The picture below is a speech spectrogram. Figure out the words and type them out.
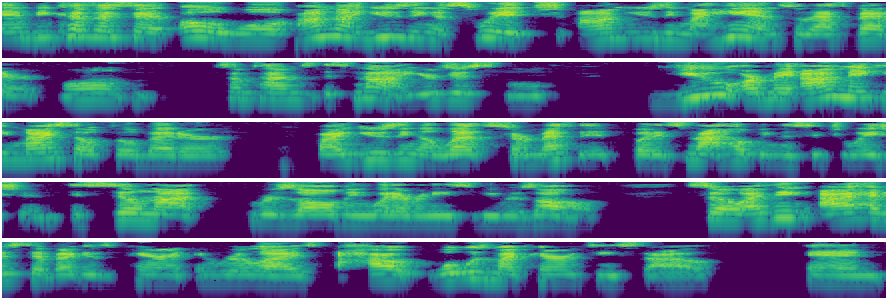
And because I said, oh, well, I'm not using a switch, I'm using my hand, so that's better. Well, sometimes it's not. You're just, you are, ma- I'm making myself feel better by using a lesser method, but it's not helping the situation. It's still not resolving whatever needs to be resolved. So I think I had to step back as a parent and realize how, what was my parenting style and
